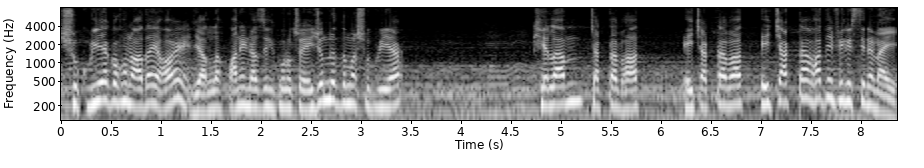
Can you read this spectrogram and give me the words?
শুক্রিয়া কখন আদায় হয় যে আল্লাহ পানি নাজিল করেছ? এই জন্য তোমার শুক্রিয়া। খেলাম চারটা ভাত। এই চারটা ভাত, এই চারটা ভাতই ফিলিস্তিনে নাই।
